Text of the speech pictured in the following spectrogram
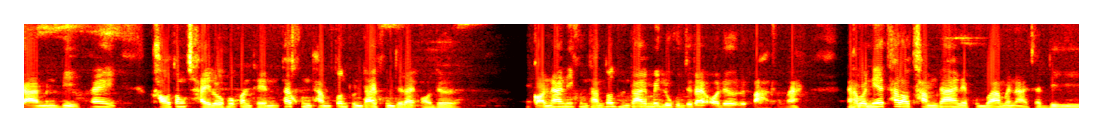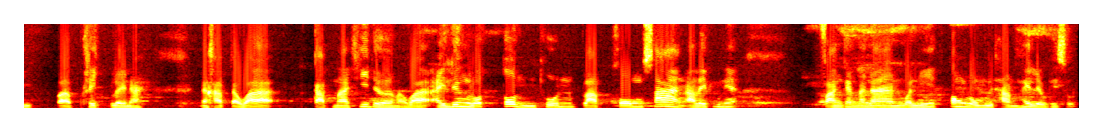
การณ์มันบีบให้เขาต้องใช้ local content ถ้าคุณทำต้นทุนได้คุณจะได้ออเดอร์ ก่อนหน้านี้คุณทำต้นทุนได้ไม่รู้คุณจะได้ออเดอร์หรือเปล่าถูกไหมนะครับวันนี้ถ้าเราทำได้เนี่ยผมว่ามันอาจจะดีพลิกเลยนะนะครับ แต่ว่ากลับมาที่เดิมว่าไอ้เรื่องลดต้นทุนปรับโครงสร้างอะไรพวกนี้ฟังกันมานานวันนี้ต้องลงมือทำให้เร็วที่สุด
